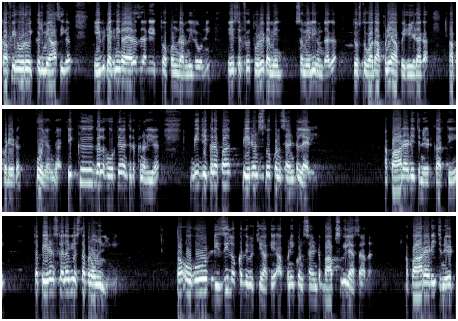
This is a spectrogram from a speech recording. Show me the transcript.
ਕਾਫੀ ਹੋਰ ਇੱਕ ਜਿਵੇਂ ਆ ਸੀਗਾ, ਇਹ ਵੀ ਟੈਕਨੀਕਲ ਐਰਰਸ ਕਿ ਇਸ ਤੋਂ ਆਪਾਂ ਨੂੰ ਡਰਨ ਦੀ ਲੋੜ ਨਹੀਂ। ਇਹ ਸਿਰਫ ਥੋੜੇ ਟਮੇ ਸਮੇਂ ਲਈ ਹੁੰਦਾ ਹੈਗਾ ਤੇ ਉਸ ਤੋਂ ਬਾਅਦ ਆਪਣੇ ਆਪ ਇਹ ਜਿਹੜਾ ਹੈਗਾ ਅਪਡੇਟ ਹੋ ਜਾਂਦਾ ਹੈ। ਇੱਕ ਗੱਲ ਹੋਰ ਧਿਆਨ 'ਚ ਰੱਖਣ ਵਾਲੀ ਹੈ ਵੀ ਜੇਕਰ ਆਪਾਂ ਪੇਰੈਂਟਸ ਤੋਂ ਕੰਸੈਂਟ ਲੈ ਲਈ ਅਪਾਰ ਆਈਡੀ ਜਨਰੇਟ ਕਰਤੀ, ਤਾਂ ਪੇਰੈਂਟਸ ਕਹਿੰਦਾ ਵੀ ਇਸ ਤਾਂ ਬਣਾਉਣੀ ਨਹੀਂਗੀ ਤਾਂ ਉਹ ਡਿਜ਼ੀ ਲੋਕਰ ਦੇ ਵਿੱਚ ਜਾ ਕੇ ਆਪਣੀ ਕੰਸੈਂਟ ਵਾਪਸ ਵੀ ਲੈ ਸਕਦਾ ਹੈ। ਅਪਾਰ ਆਈਡੀ ਜਨਰੇਟ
